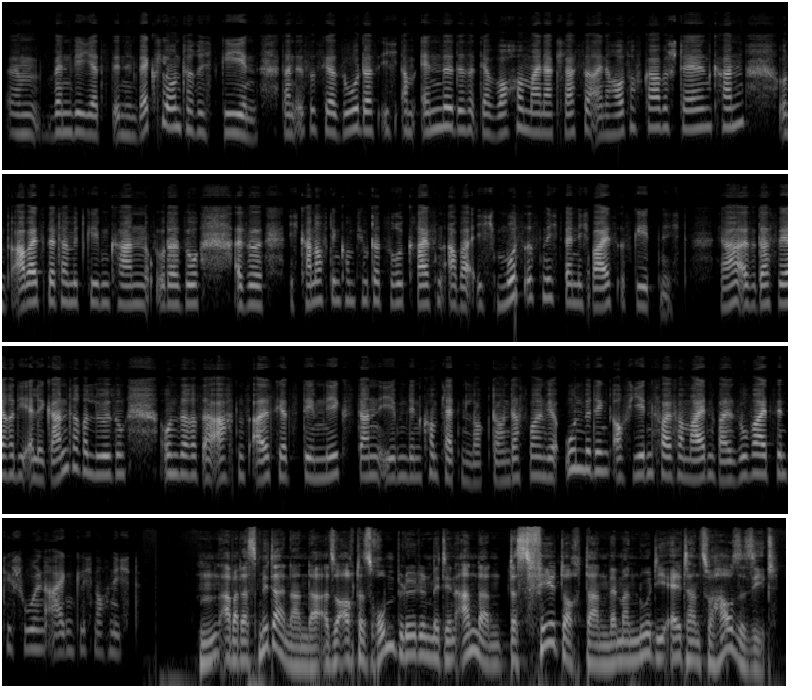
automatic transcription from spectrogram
Ähm, wenn wir jetzt in den Wechselunterricht gehen, dann ist es ja so, dass ich am Ende der Woche meiner Klasse eine Hausaufgabe stellen kann und Arbeitsblätter mitgeben kann oder so. Also ich kann auf den Computer zurückgreifen, aber ich muss es nicht, wenn ich weiß, es geht nicht. Ja, also das wäre die elegantere Lösung unseres Erachtens als jetzt demnächst dann eben den kompletten Lockdown. Das wollen wir unbedingt auf jeden Fall vermeiden, weil so weit sind die Schulen eigentlich noch nicht. Hm, aber das Miteinander, also auch das Rumblödeln mit den anderen, das fehlt doch dann, wenn man nur die Eltern zu Hause sieht.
